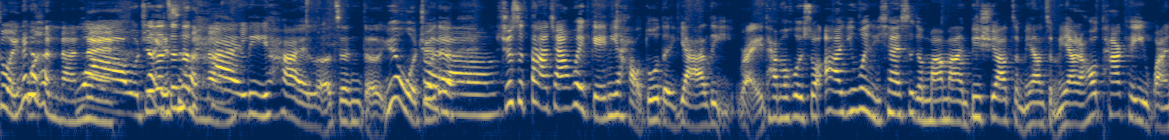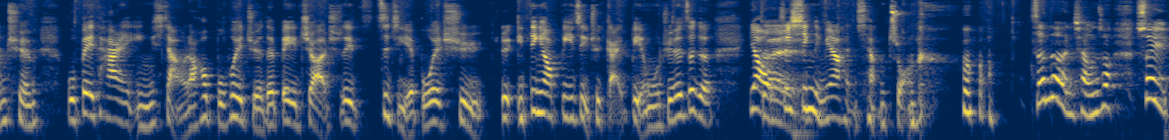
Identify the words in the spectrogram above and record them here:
对，那个很难、欸、哇！我觉得真的太厉害了，真的，因为我觉得就是大家会给你好多的压力，right？他们会说啊，因为你现在是个妈妈，你必须要怎么样怎么样，然后他可以完全不被他人影响，然后不会觉得被 judge，所以自己也不会去就一定要逼自己去改变。我觉得这个要就心里面要很强壮，真的很强壮。所以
